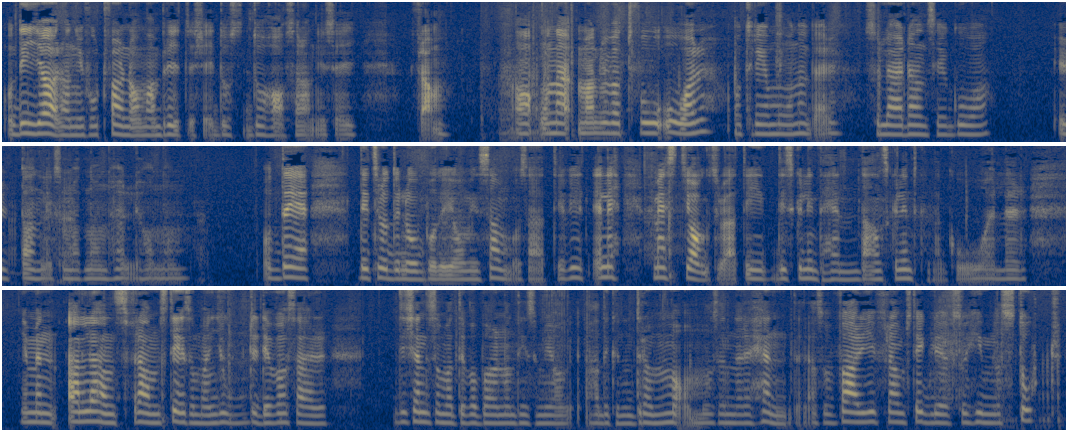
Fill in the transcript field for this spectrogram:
Och det gör han ju fortfarande om han bryter sig. Då, då hasar han ju sig fram. Ja, och när Malve var två år och tre månader så lärde han sig att gå utan liksom att någon höll i honom. Och det, det trodde nog både jag och min sambo. Så att jag vet, eller mest jag tror att det, det skulle inte hända. Han skulle inte kunna gå. Eller, ja, men alla hans framsteg som han gjorde, det var så här... Det kändes som att det var bara någonting som jag hade kunnat drömma om. Och sen när det händer, alltså varje framsteg blev så himla stort.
